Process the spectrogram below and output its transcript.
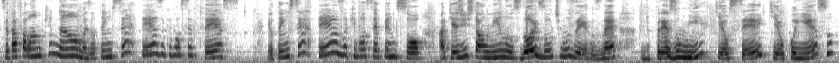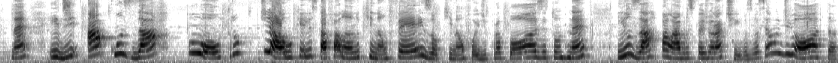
Você está falando que não, mas eu tenho certeza que você fez. Eu tenho certeza que você pensou. Aqui a gente está unindo os dois últimos erros, né? De presumir que eu sei, que eu conheço, né? E de acusar o outro de algo que ele está falando que não fez ou que não foi de propósito, né? E usar palavras pejorativas. Você é um idiota,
